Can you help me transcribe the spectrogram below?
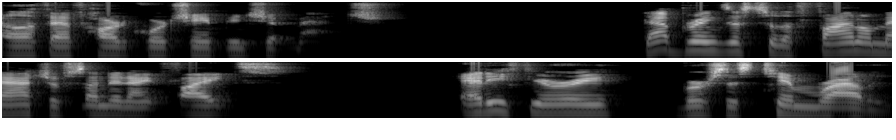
LFF Hardcore Championship match. That brings us to the final match of Sunday Night Fights Eddie Fury versus Tim Riley.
